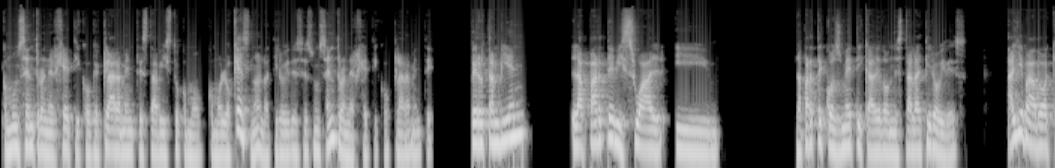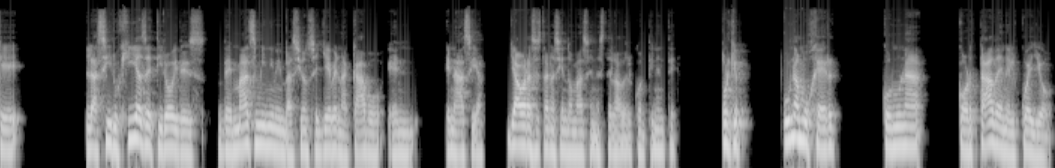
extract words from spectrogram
como un centro energético que claramente está visto como, como lo que es, ¿no? La tiroides es un centro energético, claramente. Pero también la parte visual y la parte cosmética de donde está la tiroides ha llevado a que las cirugías de tiroides de más mínima invasión se lleven a cabo en, en Asia y ahora se están haciendo más en este lado del continente. Porque una mujer con una cortada en el cuello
